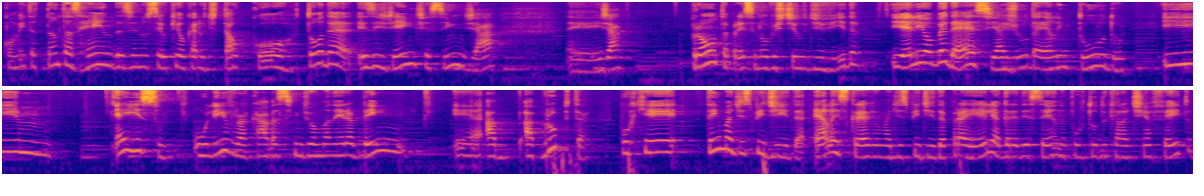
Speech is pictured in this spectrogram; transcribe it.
Comenta tantas rendas e não sei o que, eu quero de tal cor, toda exigente, assim, já, é, já pronta para esse novo estilo de vida. E ele obedece, ajuda ela em tudo. E é isso. O livro acaba assim de uma maneira bem é, abrupta, porque tem uma despedida. Ela escreve uma despedida para ele, agradecendo por tudo que ela tinha feito,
